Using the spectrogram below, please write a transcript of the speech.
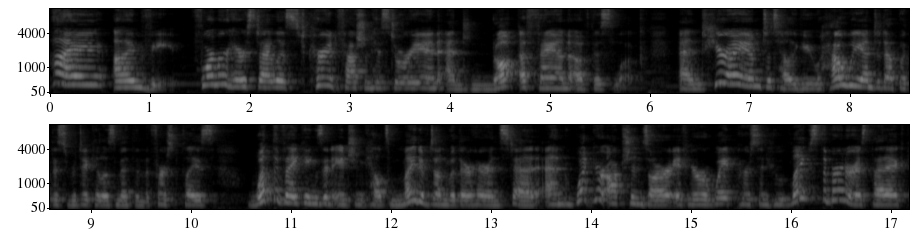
Hi, I'm V, former hairstylist, current fashion historian, and not a fan of this look. And here I am to tell you how we ended up with this ridiculous myth in the first place, what the Vikings and ancient Celts might have done with their hair instead, and what your options are if you're a white person who likes the burner aesthetic,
